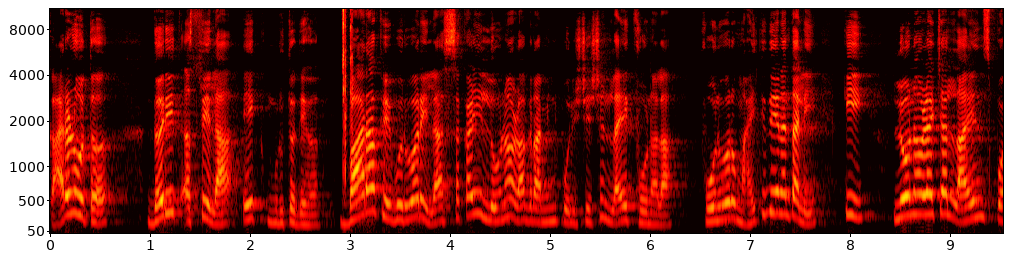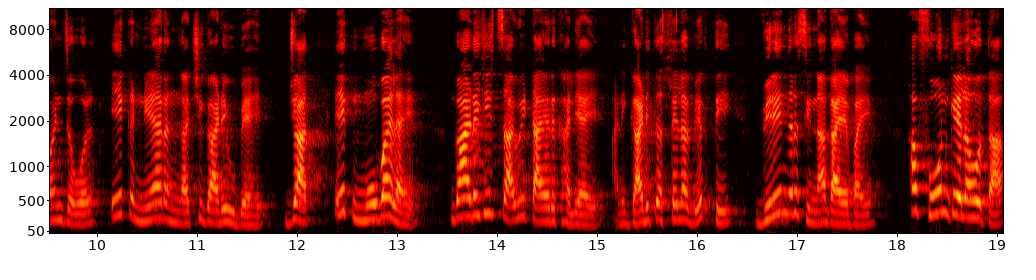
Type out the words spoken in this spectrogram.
कारण होतं दरीत असलेला एक मृतदेह. बारा फेब्रुवारीला सकाळी लोणावळा ग्रामीण पोलीस स्टेशनला एक फोन आला. फोनवर माहिती देण्यात आली की लोणावळ्याच्या लायन्स पॉईंटजवळ एक निळ्या रंगाची गाडी उभी आहे ज्यात एक मोबाईल आहे. गाडीची चावी टायर खाली आहे आणि गाडीत असलेला व्यक्ती वीरेंद्र सिन्हा गायब आहे. हा फोन केला होता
